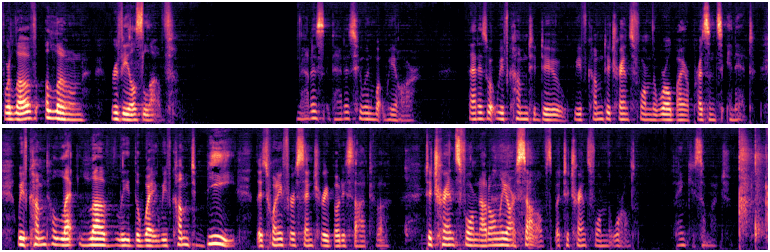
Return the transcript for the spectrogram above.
For love alone reveals love. That is, that is who and what we are. That is what we've come to do. We've come to transform the world by our presence in it. We've come to let love lead the way. We've come to be the 21st century bodhisattva, to transform not only ourselves, but to transform the world. Thank you so much.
